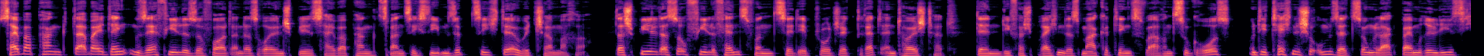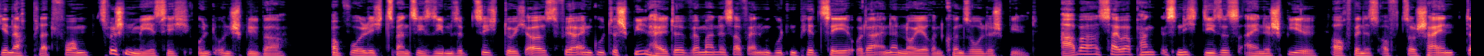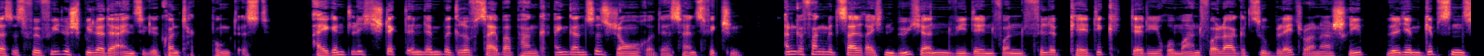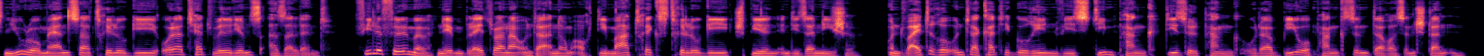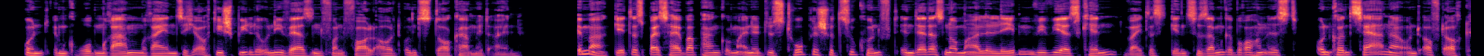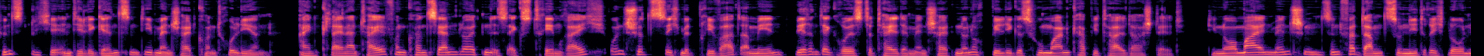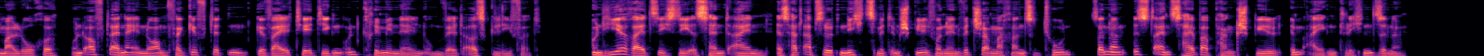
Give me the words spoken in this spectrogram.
Cyberpunk, dabei denken sehr viele sofort an das Rollenspiel Cyberpunk 2077 der Witcher-Macher. Das Spiel, das so viele Fans von CD Projekt Red enttäuscht hat, denn die Versprechen des Marketings waren zu groß und die technische Umsetzung lag beim Release je nach Plattform zwischen mäßig und unspielbar. Obwohl ich 2077 durchaus für ein gutes Spiel halte, wenn man es auf einem guten PC oder einer neueren Konsole spielt. Aber Cyberpunk ist nicht dieses eine Spiel, auch wenn es oft so scheint, dass es für viele Spieler der einzige Kontaktpunkt ist. Eigentlich steckt in dem Begriff Cyberpunk ein ganzes Genre der Science Fiction. Angefangen mit zahlreichen Büchern wie den von Philip K. Dick, der die Romanvorlage zu Blade Runner schrieb, William Gibsons Neuromancer-Trilogie oder Ted Williams' Otherland. Viele Filme, neben Blade Runner unter anderem auch die Matrix-Trilogie, spielen in dieser Nische. Und weitere Unterkategorien wie Steampunk, Dieselpunk oder Biopunk sind daraus entstanden. Und im groben Rahmen reihen sich auch die Spieleuniversen von Fallout und Stalker mit ein. Immer geht es bei Cyberpunk um eine dystopische Zukunft, in der das normale Leben, wie wir es kennen, weitestgehend zusammengebrochen ist und Konzerne und oft auch künstliche Intelligenzen die Menschheit kontrollieren. Ein kleiner Teil von Konzernleuten ist extrem reich und schützt sich mit Privatarmeen, während der größte Teil der Menschheit nur noch billiges Humankapital darstellt. Die normalen Menschen sind verdammt zu Niedriglohnmaloche und oft einer enorm vergifteten, gewalttätigen und kriminellen Umwelt ausgeliefert. Und hier reiht sich The Ascent ein. Es hat absolut nichts mit dem Spiel von den Witcher-Machern zu tun, sondern ist ein Cyberpunk-Spiel im eigentlichen Sinne.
